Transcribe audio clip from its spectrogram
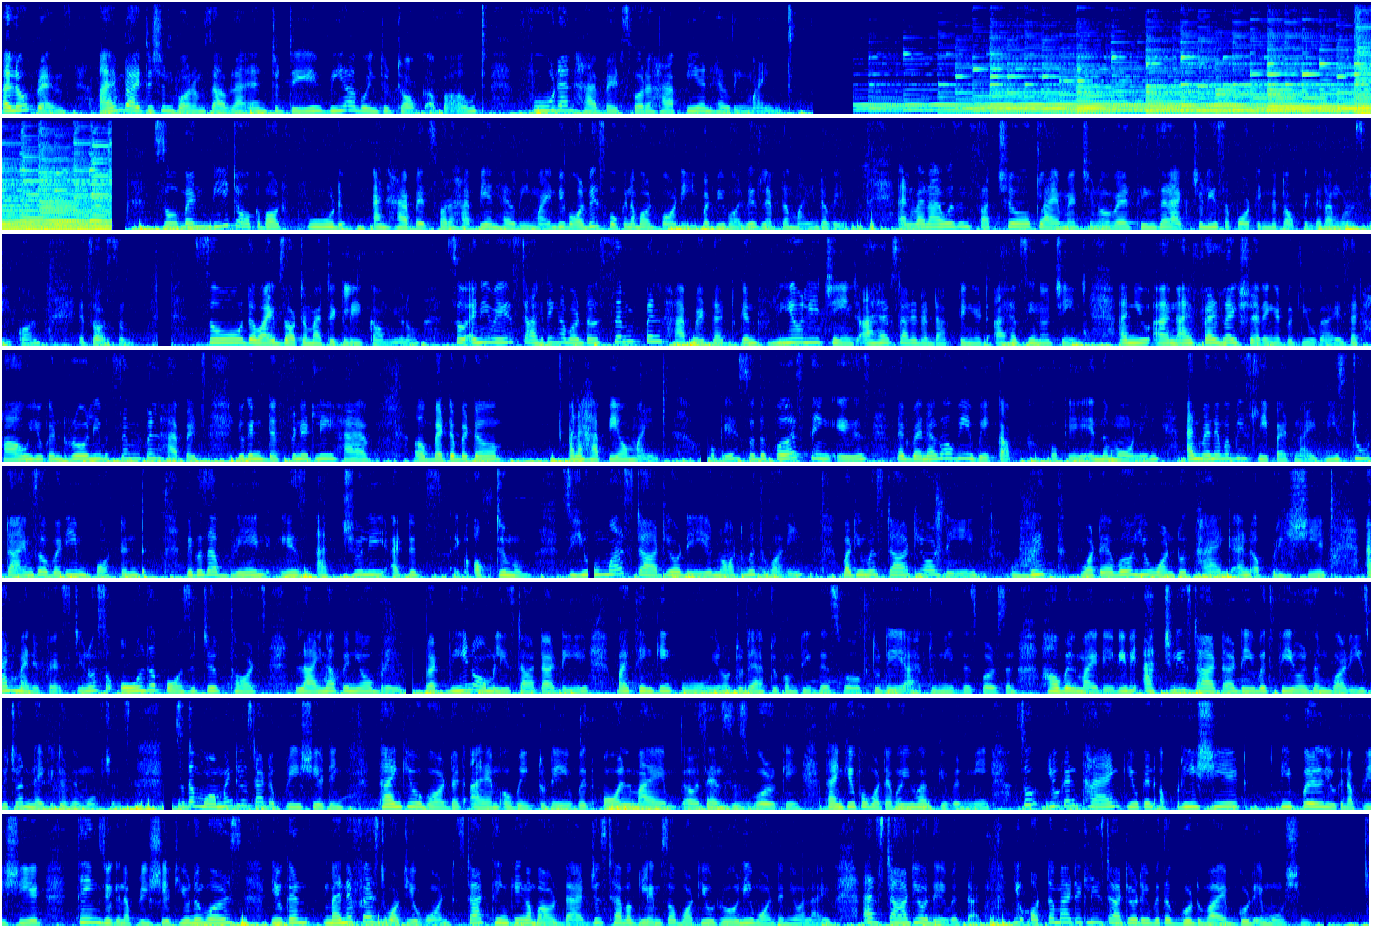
Hello friends, I am dietitian Foraum Savla and today we are going to talk about food and habits for a happy and healthy mind. So when we talk about food and habits for a happy and healthy mind, we've always spoken about body, but we've always left the mind away. And when I was in such a climate, you know, where things are actually supporting the topic that I'm going to speak on, it's awesome. So the vibes automatically come you know. So anyway starting about the simple habit that can really change. I have started adapting it. I have seen a change. And you and i felt like sharing it with you guys that how you can really with simple habits you can definitely have a better better and a happier mind okay so the first thing is that whenever we wake up okay in the morning and whenever we sleep at night these two times are very important because our brain is actually at its like, optimum. So you must start your day not with worry but you must start your day with whatever you want to thank and appreciate and manifest you know. So all the positive thoughts line up in your brain. But we normally start our day by thinking oh you know today i have to complete this work. Today i have to meet this person. How will my day be? We actually start our day with fears and worries which are negative emotions the moment you start appreciating thank you god that i am awake today with all my uh, senses working. Thank you for whatever you have given me. So you can thank you can appreciate people you can appreciate things you can appreciate universe. You can manifest what you want. Start thinking about that. Just have a glimpse of what you really want in your life and start your day with that. You automatically start your day with a good vibe good emotion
